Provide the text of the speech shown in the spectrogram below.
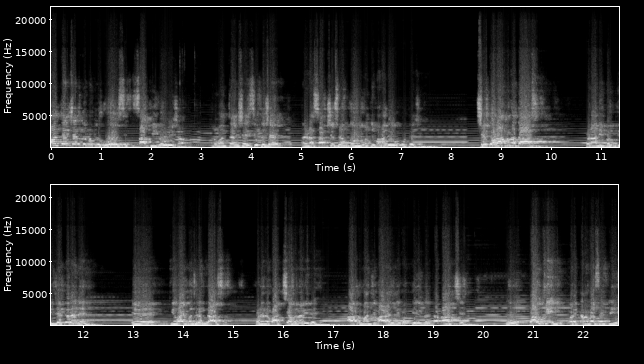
હનુમાન ચાલીસા અંદર પણ હોય સાથી ગૌરીશા હનુમાન ચાલીસા એ સિદ્ધ છે અને એના સાક્ષી સ્વયં ગૌરીપતિ મહાદેવ પોતે છે. છે તો રામના દાસ પણ આની ભક્તિ જે કરે ને, એ કહેવાય બજરંગ દાસ પણ એને બાદશાહ બનાવી દે આ હનુમાનજી મહારાજની ભક્તિ ની અંદર તાકાત છે. તો ભાવથી મારે કાનાબા સાહેબની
